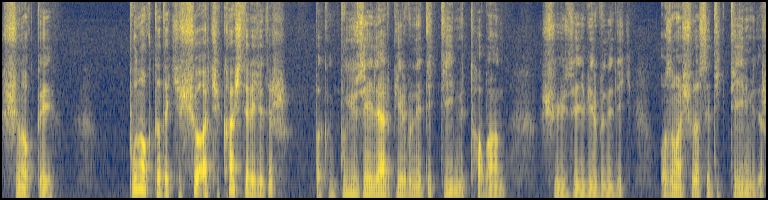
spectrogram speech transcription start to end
şu noktayı. Bu noktadaki şu açı kaç derecedir? Bakın bu yüzeyler birbirine dik değil mi? Taban, şu yüzeyi birbirine dik. O zaman şurası dik değil midir?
